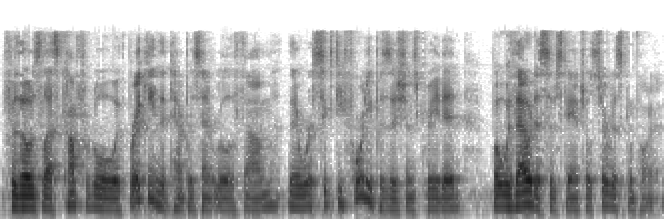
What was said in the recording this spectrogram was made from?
For those less comfortable with breaking the 10% rule of thumb, there were 60-40 positions created, but without a substantial service component.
